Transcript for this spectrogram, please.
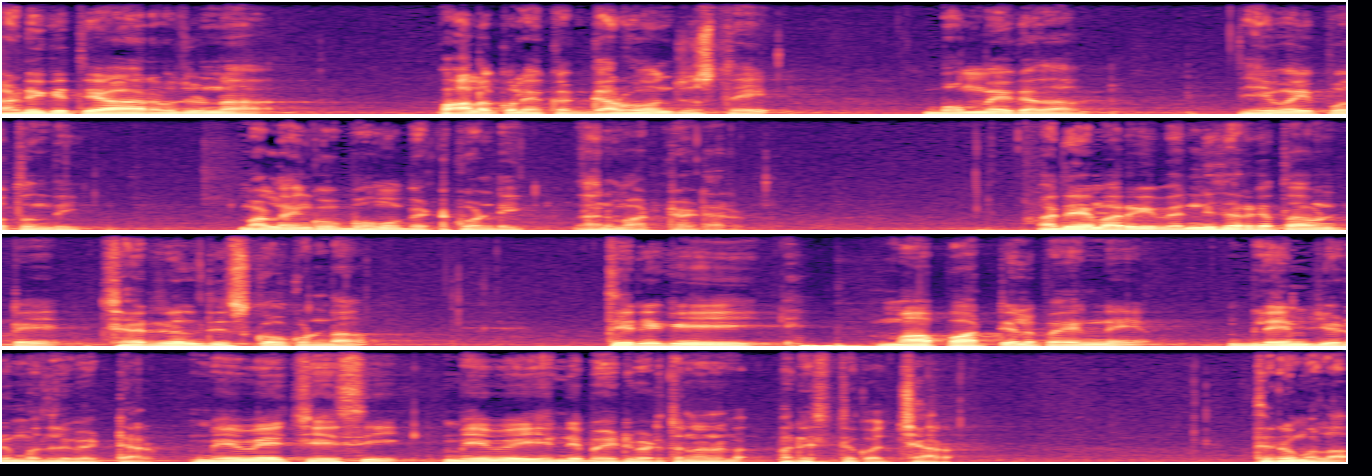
అడిగితే ఆ రోజున్న పాలకుల యొక్క గర్వం చూస్తే బొమ్మే కదా ఏమైపోతుంది? మళ్ళీ ఇంకో బొమ్మ పెట్టుకోండి అని మాట్లాడారు. అదే మరి ఇవన్నీ జరుగుతూ ఉంటే చర్యలు తీసుకోకుండా తిరిగి మా పార్టీలపైనే బ్లేమ్ చేయడం మొదలుపెట్టారు. మేమే చేసి మేమే ఎన్ని బయట పెడుతున్న పరిస్థితికి వచ్చారు. తిరుమల.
